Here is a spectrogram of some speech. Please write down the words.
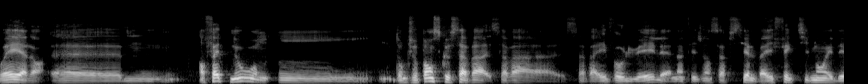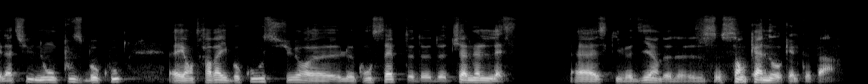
Oui, alors euh, en fait, nous, on, donc je pense que ça va, ça va, ça va évoluer. L'intelligence artificielle va effectivement aider là-dessus. Nous, on pousse beaucoup et on travaille beaucoup sur euh, le concept de, de channel-less, euh, ce qui veut dire de, sans canaux quelque part.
